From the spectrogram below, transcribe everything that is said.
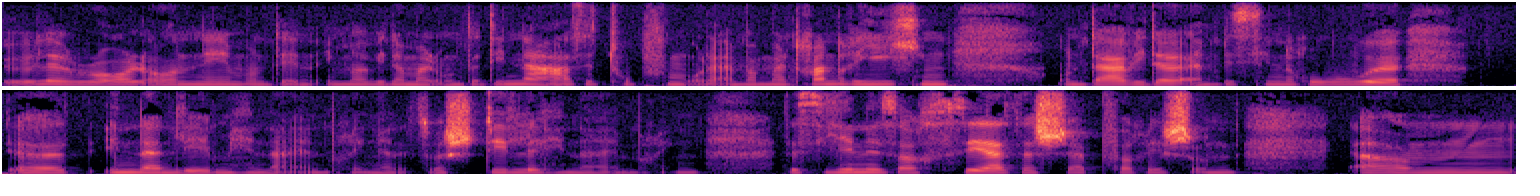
Öle-Roll-On nehmen und den immer wieder mal unter die Nase tupfen oder einfach mal dran riechen und da wieder ein bisschen Ruhe äh, in dein Leben hineinbringen, etwas Stille hineinbringen. Das Yin ist auch sehr, sehr schöpferisch und ähm,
